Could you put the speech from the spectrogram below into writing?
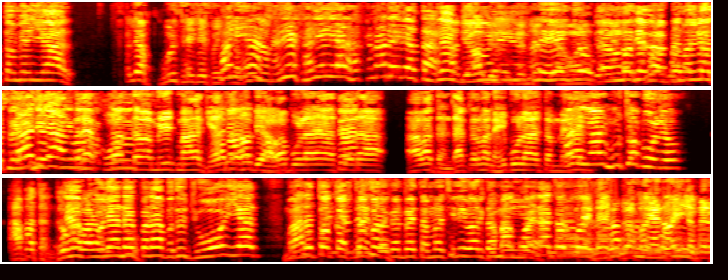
તમે યાર ભૂલ થઈ ભાઈ મિનિટ મારા ઘેર બોલાયા આવા ધંધા કરવા નહીં બોલાયા તમને યાર હું કરવાનો બોલ્યા નહીં પણ આ બધું જુઓ યાર. મારે તો કસ્ટમર ભાઈ તમે છેલ્લી વાર તમારે કોઈ ના કરવું તમે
